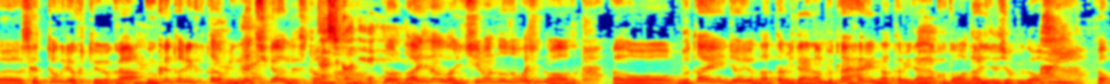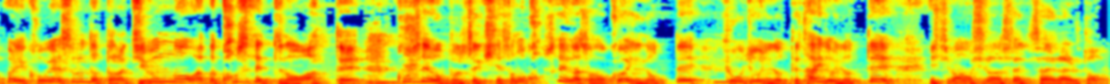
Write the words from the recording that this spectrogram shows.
えー説得力っていうのか、受け取り方がみんな違うんですと。確かに。ええだから大事なのは、一番望ましいのは、あの、舞台女優になったみたいな、舞台俳優になったみたいなことも大事でしょうけど、はい。やっぱり公演するんだったら自分のやっぱ個性っていうのがあって、個性を分析して、その個性がその声に乗って、表情に乗って、態度に乗って、一番後ろの人に伝えられると。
